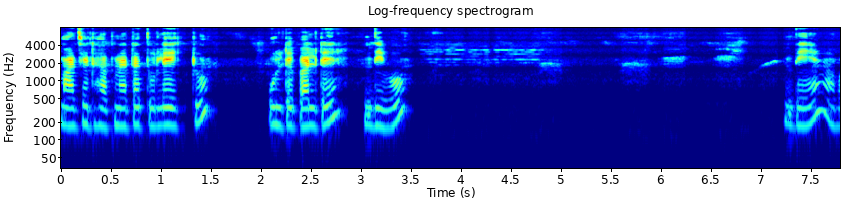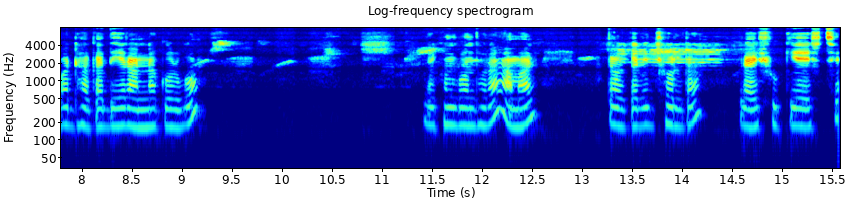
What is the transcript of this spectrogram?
মাঝে ঢাকনাটা তুলে একটু উল্টে পাল্টে দিব। দিয়ে আবার ঢাকা দিয়ে রান্না করব। দেখুন বন্ধুরা আমার তরকারির ঝোলটা প্রায় শুকিয়ে এসছে।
